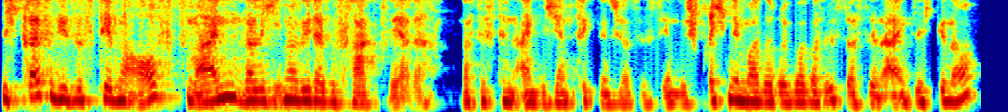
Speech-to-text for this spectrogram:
Ich greife dieses Thema auf, zum einen, weil ich immer wieder gefragt werde, was ist denn eigentlich ein Signature-System? Wir sprechen immer darüber, was ist das denn eigentlich genau?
